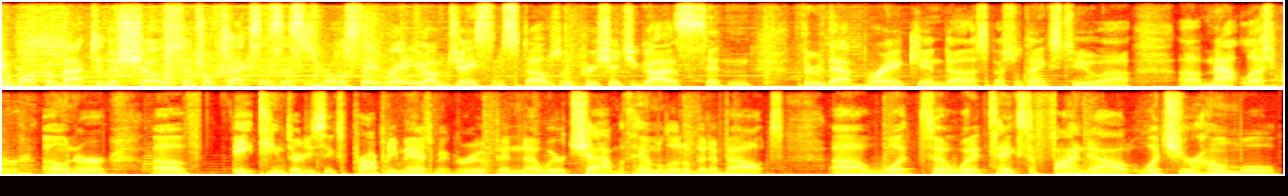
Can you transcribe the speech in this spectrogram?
And welcome back to the show, Central Texas. This is Real Estate Radio. I'm Jason Stubbs. We appreciate you guys sitting through that break. And uh, special thanks to uh, uh, Matt Leshber, owner of 1836 Property Management Group, and uh, we were chatting with him a little bit about uh, what uh, what it takes to find out what your home will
